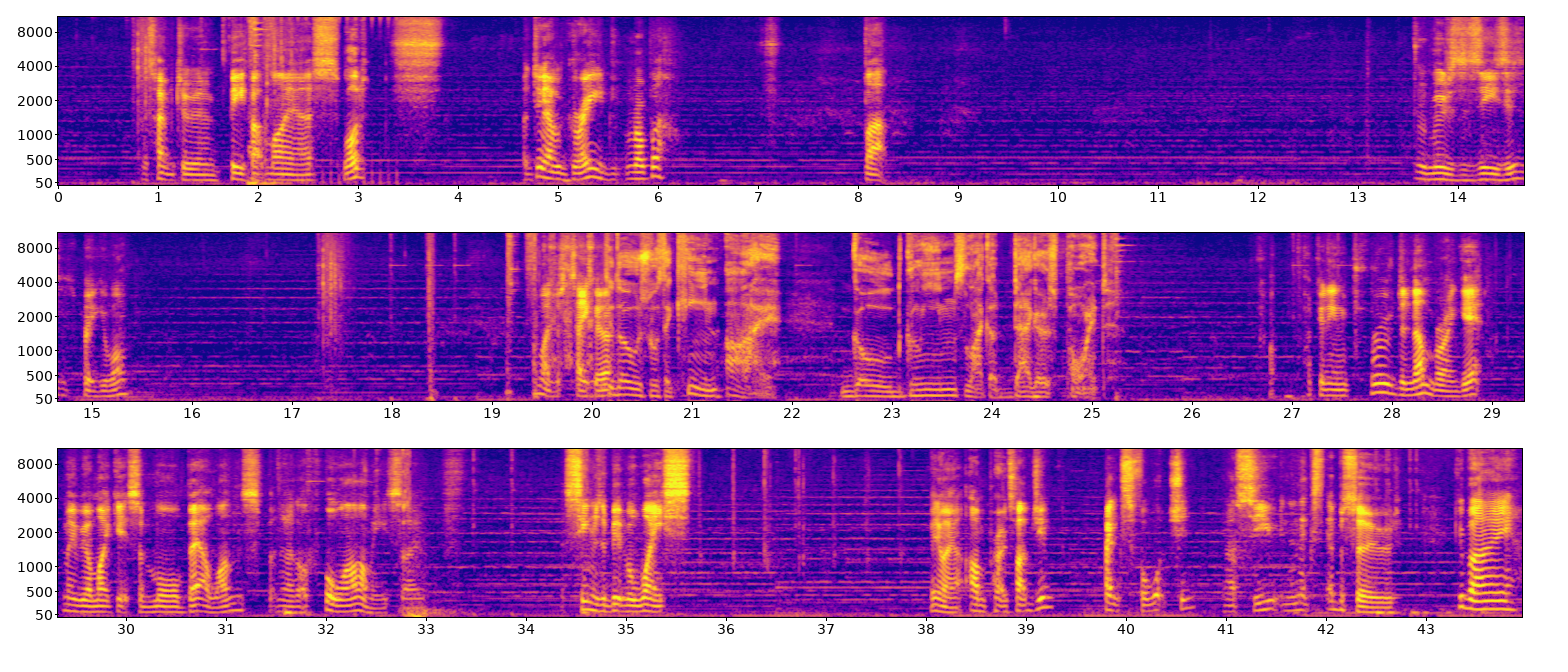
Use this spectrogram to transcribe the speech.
I was hoping to um, beef up my uh, squad. I do have a grave robber. But removes diseases. Pretty good one. I might just take her. To those with a keen eye, gold gleams like a dagger's point. I can improve the number I get, maybe I might get some more better ones. But then I've got a full army, so it seems a bit of a waste. Anyway, I'm Prototype Jim. Thanks for watching, and I'll see you in the next episode. Goodbye.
